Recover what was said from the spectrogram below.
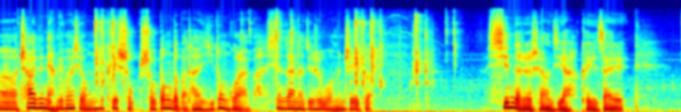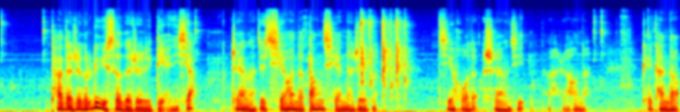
啊，差一点点没关系，我们可以手手动的把它移动过来吧。现在呢，就是我们这个新的这个摄像机啊，可以在它的这个绿色的这里点一下，这样呢就切换到当前的这个激活的摄像机啊。然后呢，可以看到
